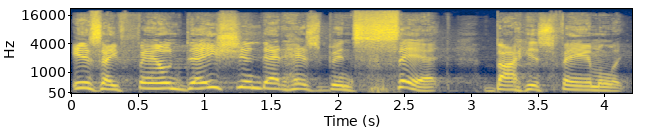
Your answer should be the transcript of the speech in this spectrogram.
is a foundation that has been set by his family.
